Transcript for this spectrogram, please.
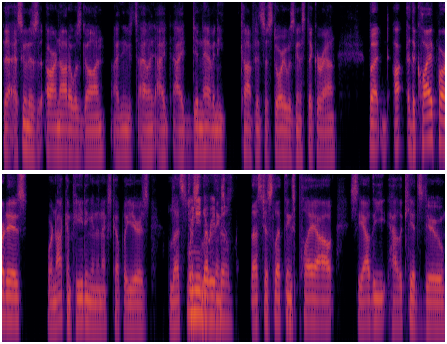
that as soon as Arenado was gone i think I, I i didn't have any confidence the story was going to stick around. But uh, the quiet part is we're not competing in the next couple of years. Let's just let things rebuild. let's just let things play out see how the how the kids do.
